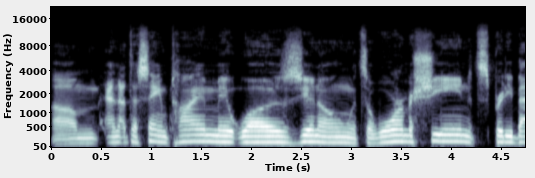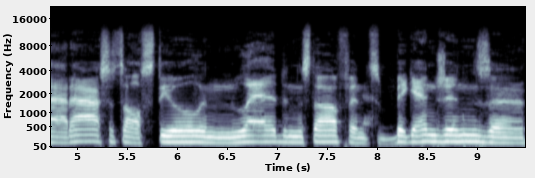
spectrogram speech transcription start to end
Um, and at the same time, it was, you know, it's a war machine. It's pretty badass. It's all steel and lead and stuff, and it's big engines. Uh,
